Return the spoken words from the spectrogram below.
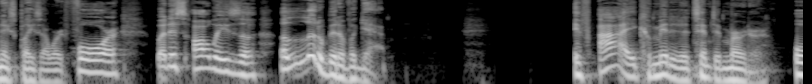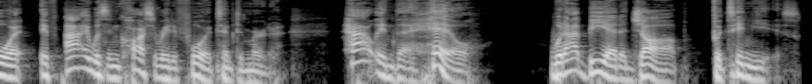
next place I worked four, but it's always a, a little bit of a gap. If I committed attempted murder or if I was incarcerated for attempted murder, how in the hell would I be at a job for 10 years?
